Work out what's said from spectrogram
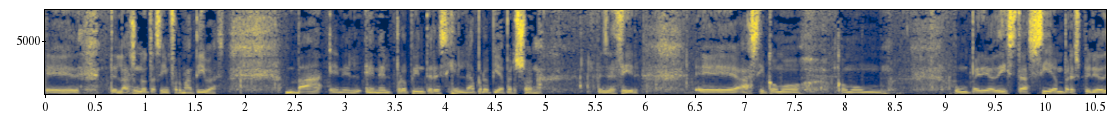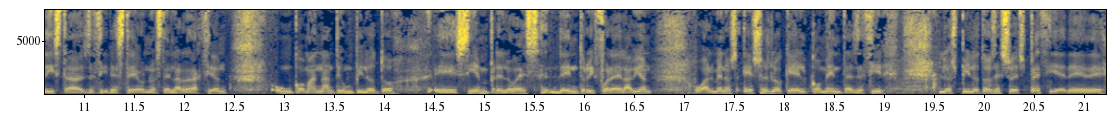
de las notas informativas. Va en el, en el propio interés y en la propia persona. Es decir, así como, como un, un periodista siempre es periodista, es decir, esté o no esté en la redacción, un comandante, un piloto eh, siempre lo es dentro y fuera del avión, o al menos eso es lo que él comenta, es decir, los pilotos de su especie de,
